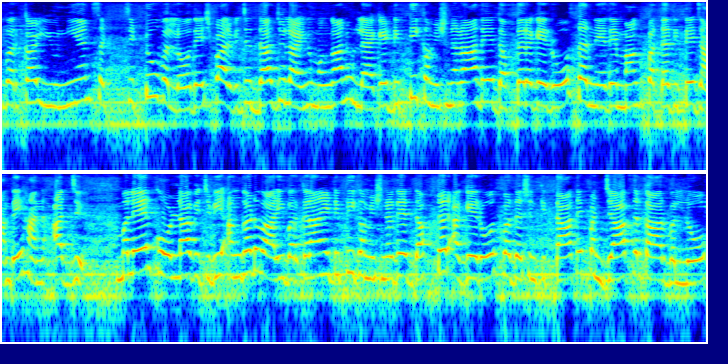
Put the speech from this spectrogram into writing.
ਵਰਕਰ ਯੂਨੀਅਨ ਸਿੱਟੂ ਵੱਲੋਂ ਦੇਸ਼ ਭਰ ਵਿੱਚ 10 ਜੁਲਾਈ ਨੂੰ ਮੰਗਾਂ ਨੂੰ ਲੈ ਕੇ ਡਿਪਟੀ ਕਮਿਸ਼ਨਰਾਂ ਦੇ ਦਫ਼ਤਰ ਅੱਗੇ ਰੋਸ ਧਰਨੇ ਦੇ ਮੰਗ ਪੱਤਰ ਦਿੱਤੇ ਜਾਂਦੇ ਹਨ। ਅੱਜ ਮਲੇਰਕੋਟਲਾ ਵਿੱਚ ਵੀ ਅੰਗਣਵਾੜੀ ਵਰਕਰਾਂ ਨੇ ਡਿਪਟੀ ਕਮਿਸ਼ਨਰ ਦੇ ਦਫ਼ਤਰ ਅੱਗੇ ਰੋਸ ਪ੍ਰਦਰਸ਼ਨ ਕੀਤਾ ਤੇ ਪੰਜਾਬ ਸਰਕਾਰ ਵੱਲੋਂ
